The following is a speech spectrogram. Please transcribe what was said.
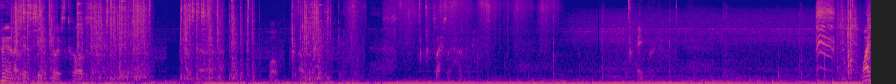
doing it like this to see if the killer's close. Flashlight. Okay. Hey, bird. What?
